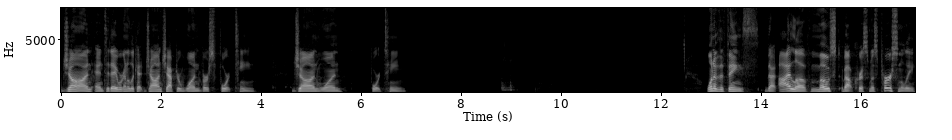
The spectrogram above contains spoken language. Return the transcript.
John, and today we're going to look at John chapter 1, verse 14. John 1 14. One of the things that I love most about Christmas personally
